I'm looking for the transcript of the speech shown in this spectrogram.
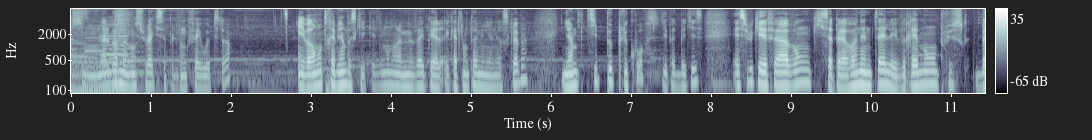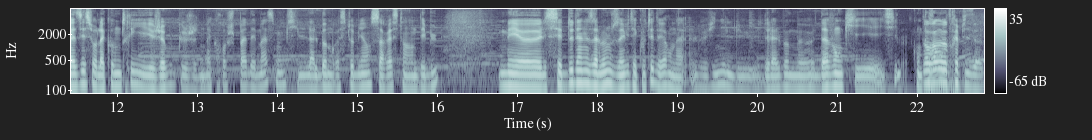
son album avant celui-là qui s'appelle donc Faye Webster. Est vraiment très bien parce qu'il est quasiment dans la même vibe qu'A- qu'Atlanta Millionaires Club. Il est un petit peu plus court, si je dis pas de bêtises. Et celui qu'il avait fait avant, qui s'appelle Run and Tell, est vraiment plus basé sur la country. Et j'avoue que je n'accroche pas des masses, même si l'album reste bien, ça reste un début. Mais euh, ces deux derniers albums, je vous invite à écouter. D'ailleurs, on a le vinyle du- de l'album euh, d'avant qui est ici. Dans un autre épisode,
